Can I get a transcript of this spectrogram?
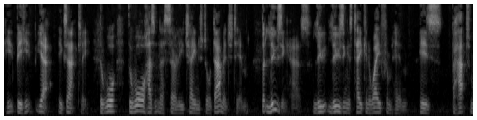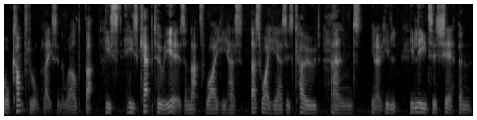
he, he, yeah, exactly. The war, the war hasn't necessarily changed or damaged him, but losing has. Lo- losing has taken away from him his perhaps more comfortable place in the world, but he's he's kept who he is, and that's why he has that's why he has his code, and you know he he leads his ship, and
